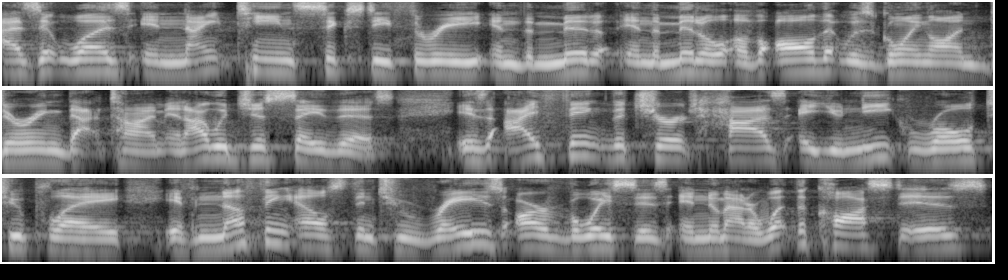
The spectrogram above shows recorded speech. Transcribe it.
as it was in 1963 in the, mid, in the middle of all that was going on during that time. And I would just say this is I think the church has a unique role to play, if nothing else than to raise our voices and no matter what the cost is,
